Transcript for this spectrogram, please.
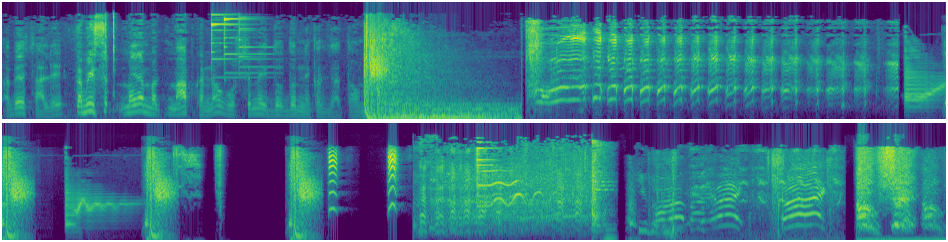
अबे साले कभी स... मेरा माफ़ करना गुस्से में इधर उधर निकल जाता हूँ Oh, oh, shit! Oh,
